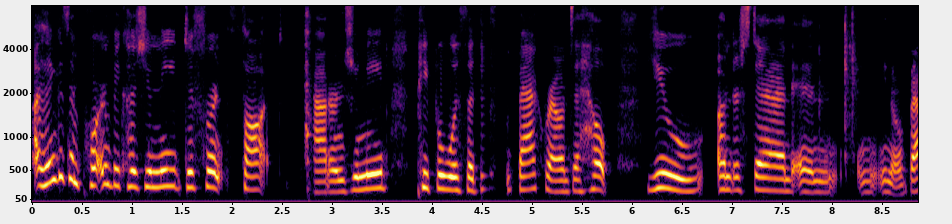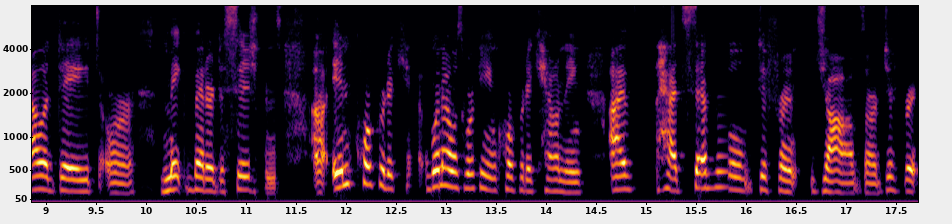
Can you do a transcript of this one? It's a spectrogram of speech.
I think it's important because you need different thought patterns. You need people with a different background to help you understand and, and you know validate or make better decisions. Uh, in corporate, when I was working in corporate accounting, I've had several different jobs or different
